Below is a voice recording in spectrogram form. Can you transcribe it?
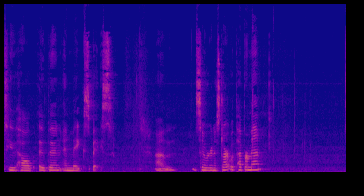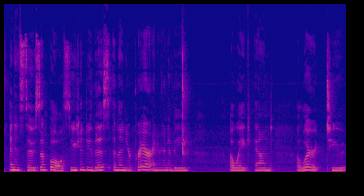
to help open and make space. Um, so we're to start with peppermint. And it's so simple. So you can do this and then your prayer, and you're going to be awake and alert to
